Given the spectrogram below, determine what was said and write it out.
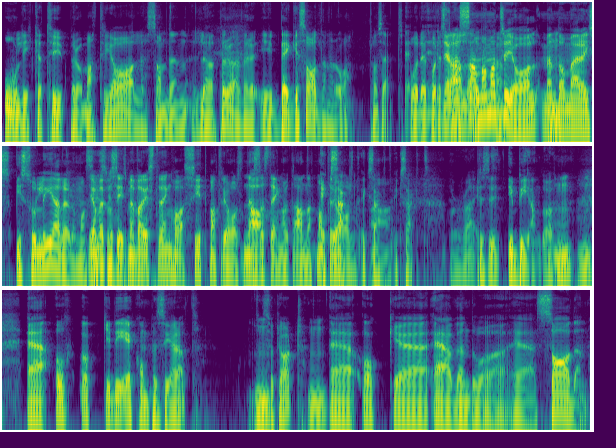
olika typer av material som den löper över i bägge sadlarna då? På något sätt. Både, både Den har samma och, material, men Mm. de är is- isolerade om man Ja, säger men så. precis. Men varje sträng har sitt material, så nästa Ja. sträng har ett annat material. Exakt, exakt, Ah, exakt. right. Precis, i ben då. Mm, mm, Eh, och, och det är kompenserat, mm, såklart. mm. Eh, och eh, även då eh, sadeln,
